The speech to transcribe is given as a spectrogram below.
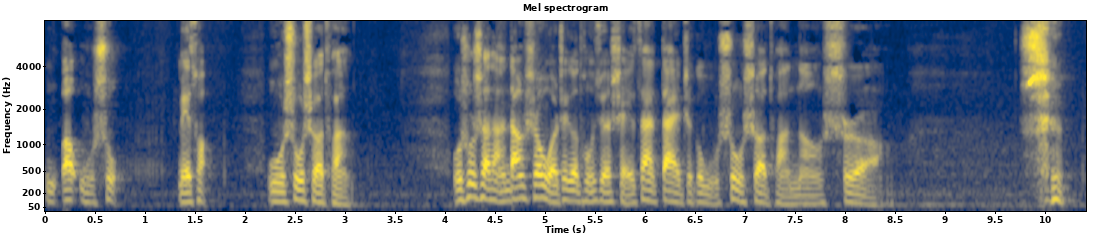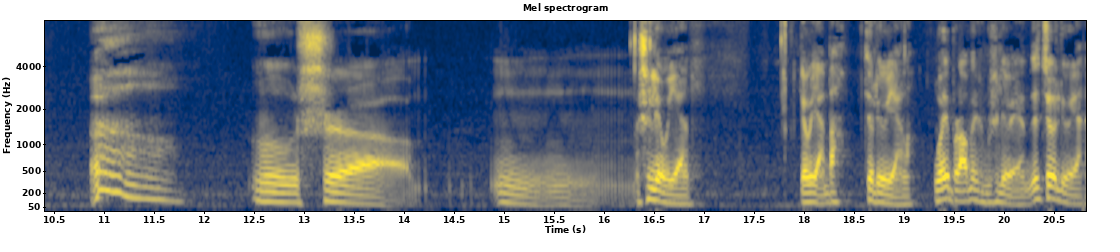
武呃武术，没错，武术社团，武术社团。当时我这个同学谁在带这个武术社团呢？是是，嗯是，嗯是柳岩，柳岩吧，就柳岩了。我也不知道为什么是柳岩，那就柳岩，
